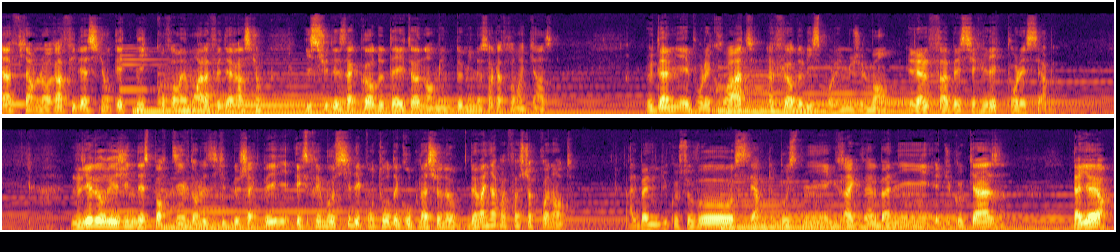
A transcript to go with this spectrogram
affirment leur affiliation ethnique conformément à la fédération issue des accords de Dayton de 1995. Le damier pour les Croates, la fleur de lys pour les musulmans et l'alphabet cyrillique pour les Serbes. Le lieu d'origine des sportifs dans les équipes de chaque pays exprime aussi les contours des groupes nationaux, de manière parfois surprenante. Albanais du Kosovo, Serbes de Bosnie, Grecs d'Albanie et du Caucase. D'ailleurs,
